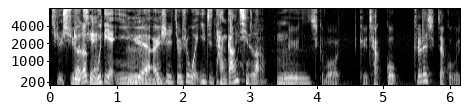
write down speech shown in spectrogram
只学了有钱古典音乐，嗯而是就是我一直弹钢琴了。嗯 음. 그, 뭐, 그 작곡 클래식 작곡을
